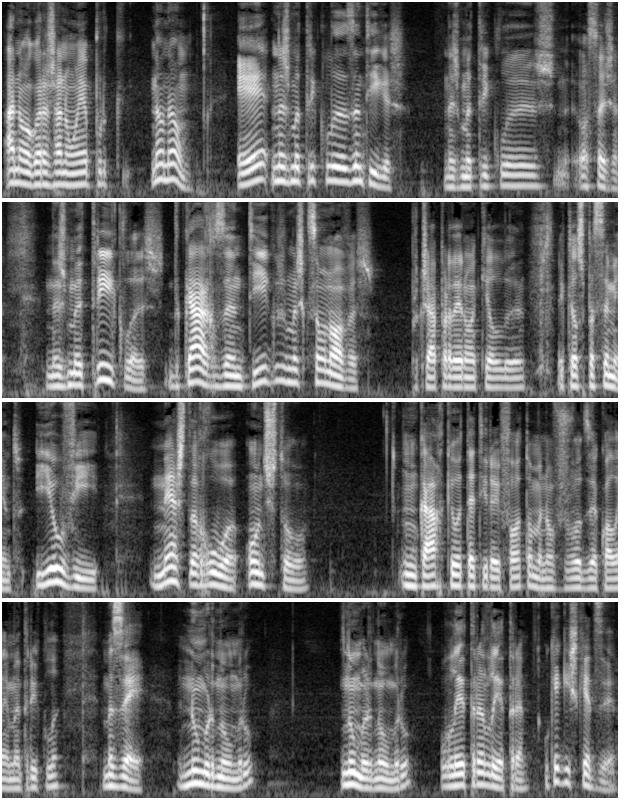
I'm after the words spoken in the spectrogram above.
Ah não, agora já não é porque... Não, não. É nas matrículas antigas. Nas matrículas... Ou seja, nas matrículas de carros antigos, mas que são novas. Porque já perderam aquele, aquele espaçamento. E eu vi nesta rua onde estou, um carro que eu até tirei foto, mas não vos vou dizer qual é a matrícula, mas é número, número, número, número, letra, letra. O que é que isto quer dizer?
